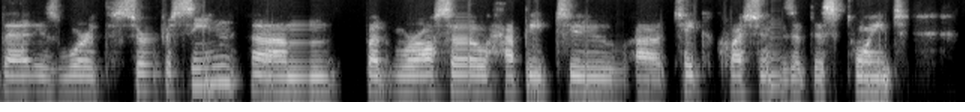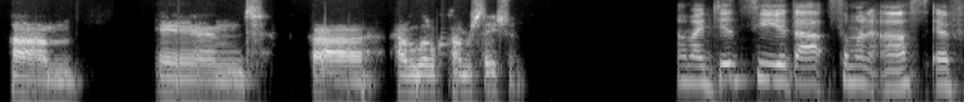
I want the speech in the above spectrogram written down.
that is worth surfacing, um, but we're also happy to uh, take questions at this point, um, and uh, have a little conversation. Um, I did see that someone asked if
